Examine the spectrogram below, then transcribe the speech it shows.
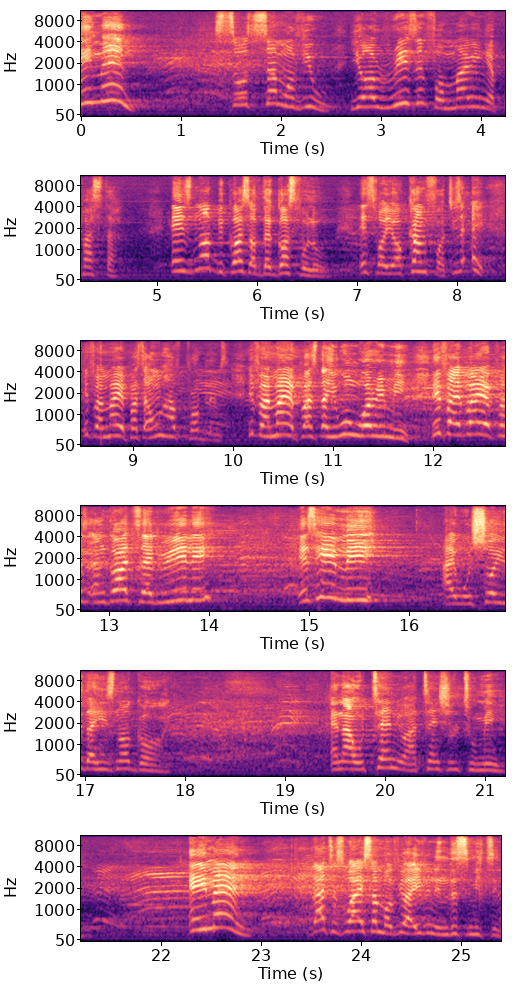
Amen. So, some of you, your reason for marrying a pastor is not because of the gospel, oh. it's for your comfort. You say, hey, if I marry a pastor, I won't have problems. If I marry a pastor, he won't worry me. If I marry a pastor, and God said, Really? Is he me? I will show you that he's not God. And I will turn your attention to me. Amen. That is why some of you are even in this meeting.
